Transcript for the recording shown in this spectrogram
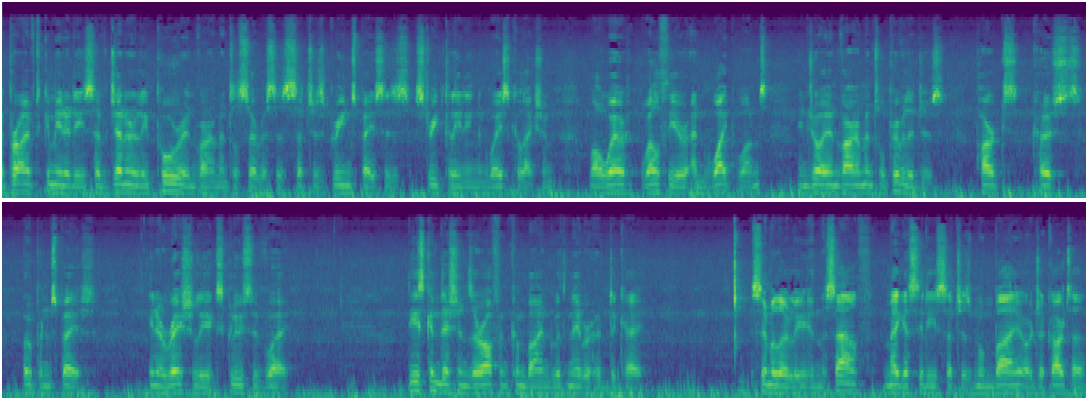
Deprived communities have generally poor environmental services such as green spaces, street cleaning, and waste collection, while wealthier and white ones enjoy environmental privileges, parks, coasts, open space, in a racially exclusive way. These conditions are often combined with neighborhood decay. Similarly, in the south, megacities such as Mumbai or Jakarta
